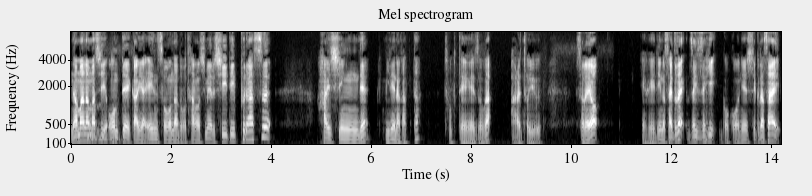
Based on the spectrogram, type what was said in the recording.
生々しい音程感や演奏などを楽しめる CD プラス、配信で見れなかった特典映像があるという、それを FAD のサイトでぜひぜひご購入してください。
